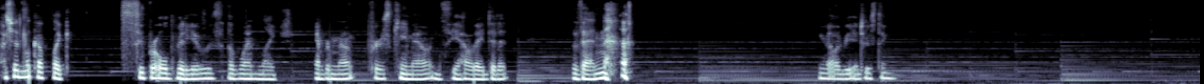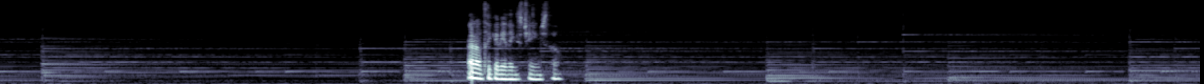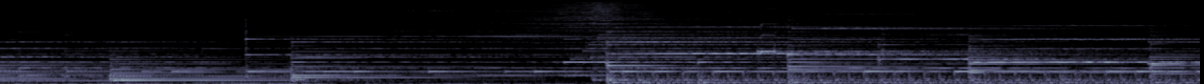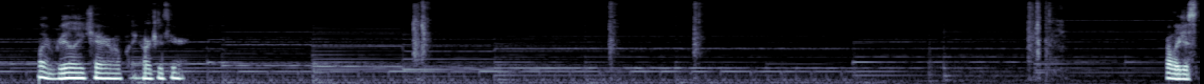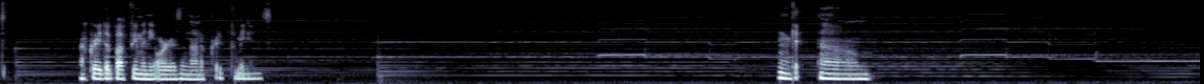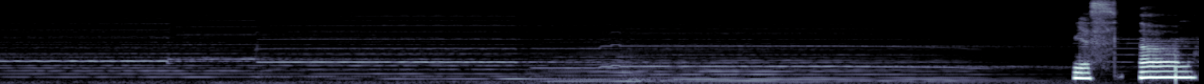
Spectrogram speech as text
I should look up like super old videos of when like Ambermount first came out and see how they did it then. I think that would be interesting. I don't think anything's changed though. Care about putting archers here? Probably just upgrade the buff beam the and not upgrade the minions. Okay, um... Um,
